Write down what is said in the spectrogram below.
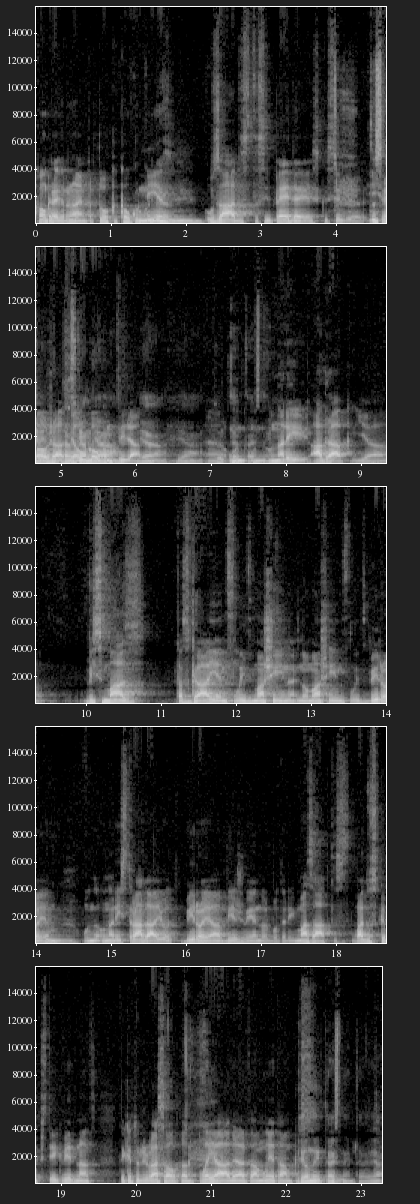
konkrēti runājam par to, ka kaut kur niez uz ādas, tas ir pēdējais, kas ir tas izpaužās ir, jau gan, kaut kam dziļāk. Jā, jā, un, un, un arī agrāk, ja vismaz tas gājiens līdz mašīnai, no mašīnas līdz birojam. Mm. Un, un arī strādājot birojā, bieži vien varbūt arī mazāk tas leduskapis tiek virnāts. Tikai tur ir vesela tāda plējāde ar tām lietām, kas. Pilnīgi taisnība tev, jā.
